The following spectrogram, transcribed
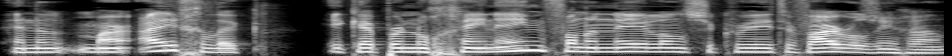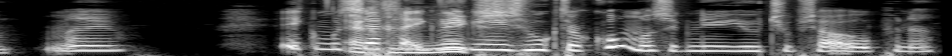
En, dan- maar eigenlijk, ik heb er nog geen één van een Nederlandse creator viral zien gaan. Nee. Ik moet Echt zeggen, ik weet niet eens hoe ik er kom als ik nu YouTube zou openen.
